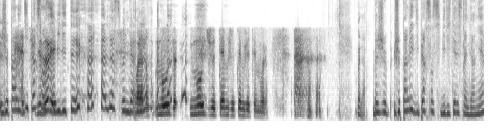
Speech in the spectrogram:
je parlais d'hypersensibilité la semaine dernière. Voilà, Maud, je t'aime, je t'aime, je t'aime, voilà. Voilà. Ben je, je, parlais d'hypersensibilité la semaine dernière.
